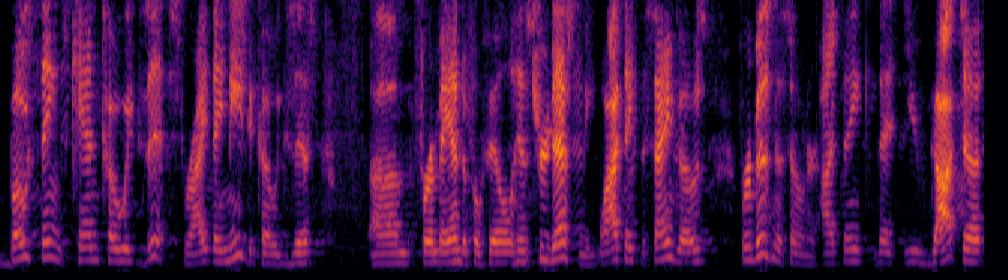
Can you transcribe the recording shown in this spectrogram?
Both things can coexist, right? They need to coexist um, for a man to fulfill his true destiny. Well, I think the same goes for a business owner. I think that you've got to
